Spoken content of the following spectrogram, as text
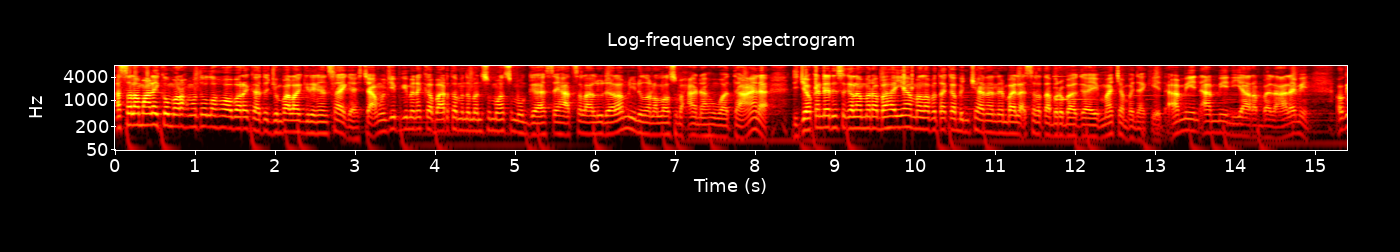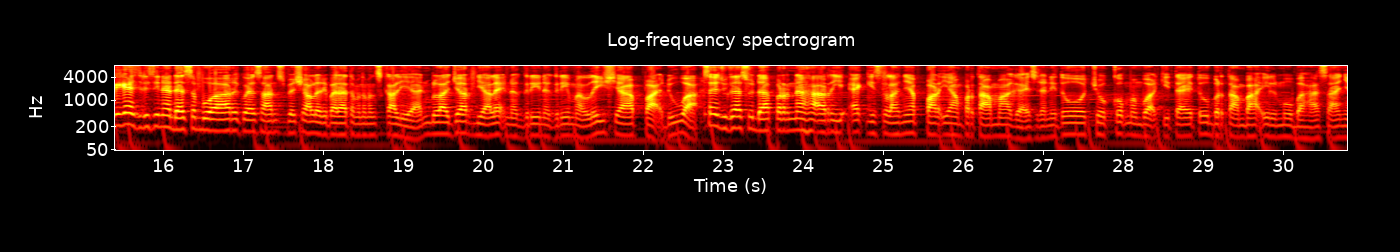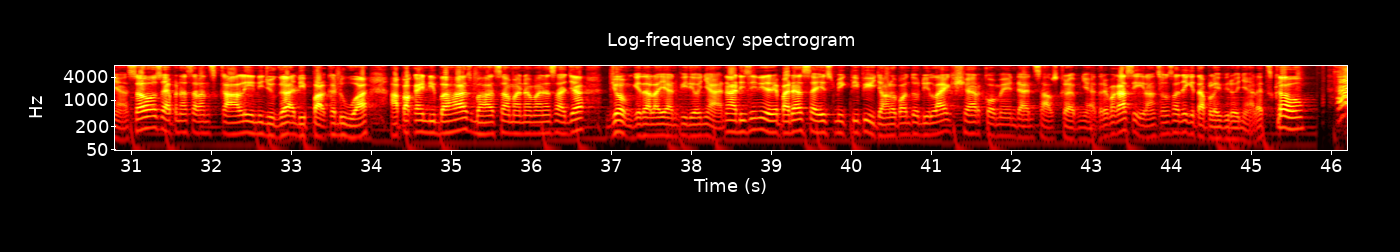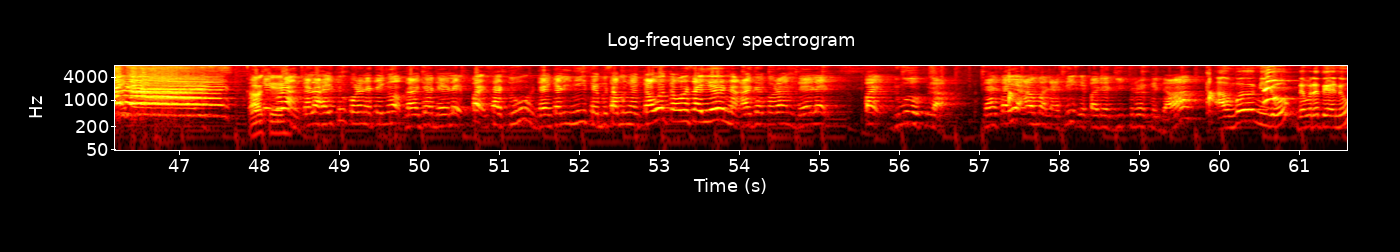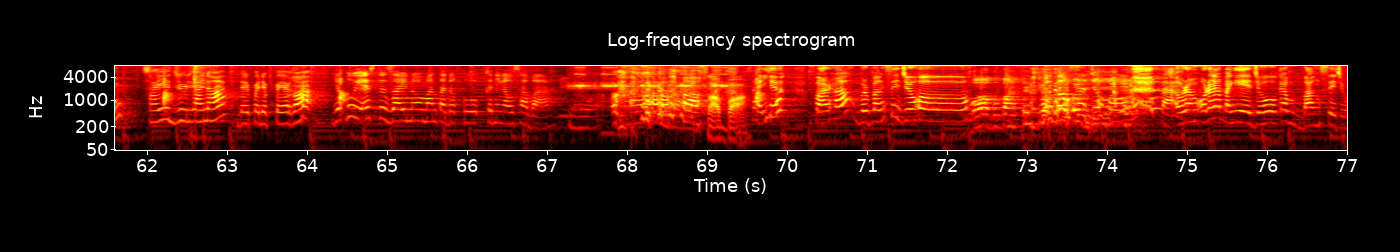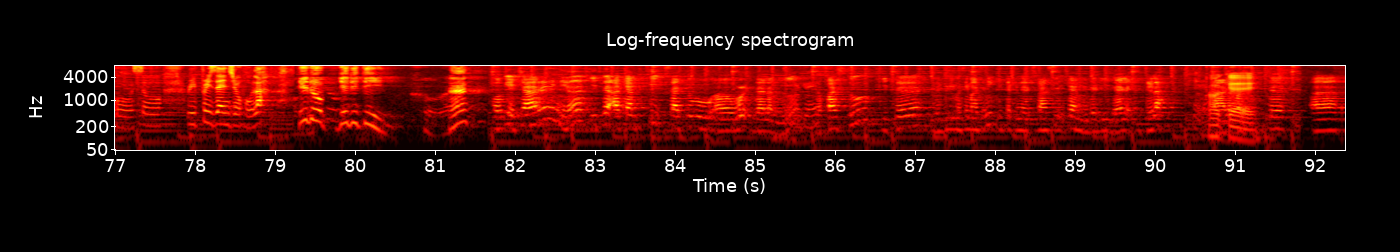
Assalamualaikum warahmatullahi wabarakatuh. Jumpa lagi dengan saya guys. Cak Mujib gimana kabar teman-teman semua? Semoga sehat selalu dalam lindungan Allah subhanahu wa ta'ala. Dijauhkan dari segala mara bahaya Malapetaka bencana dan balak Serta berbagai macam penyakit. Amin amin ya rabbal alamin. Oke guys di sini ada sebuah requestan spesial Daripada teman-teman sekalian. Belajar dialek negeri-negeri Malaysia part 2 Saya juga sudah pernah react istilahnya part yang pertama guys. Dan itu cukup membuat kita itu bertambah ilmu ilmu bahasanya. So, saya penasaran sekali ini juga di part kedua, apakah yang dibahas bahasa mana-mana saja? Jom kita layan videonya. Nah, di sini daripada Seismic TV, jangan lupa untuk di-like, share, komen dan subscribe-nya. Terima kasih. Langsung saja kita play videonya. Let's go. Hai guys. Okey Okey. korang, kalau hari tu korang dah tengok belajar dialek part 1 dan kali ni saya bersama dengan kawan-kawan saya nak ajar korang dialek part 2 pula. Dan saya Ahmad Nasib daripada Jitra Kedah. Apa Minggu daripada Terengganu? Saya Juliana daripada Perak. Yaku Esther Zaino Mantadaku Keningau Sabah. Sabar. Saya Farha berbangsa Johor. Wah, berbangsa Johor. Berbangsa Johor. Tak, orang orang kan panggil Johor kan bangsa Johor. So represent Johor lah. Hidup JDT. Eh? Okey, caranya kita akan pick satu uh, word dalam ni. Okey. Lepas tu kita negeri masing-masing ni kita kena translatekan menjadi dialek kita lah. Ah, Okey. kita uh,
